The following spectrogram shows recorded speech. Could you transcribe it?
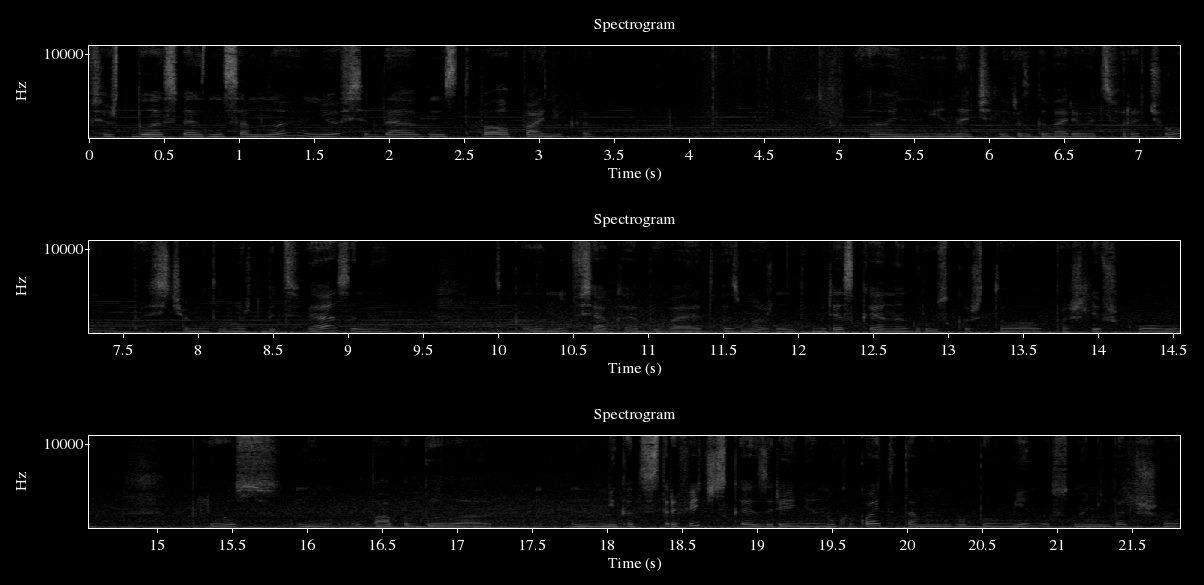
все, что было связано со мной, у нее всегда наступала паника. Ну, и начали разговаривать с врачом, с чем это может быть связано. Сказала, ну, всякое бывает. Возможно, там резкая нагрузка, что пошли в школу. Плюс ну, у папы было ну, не катастрофическое зрение, ну какой-то там у него был минус, но небольшой.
